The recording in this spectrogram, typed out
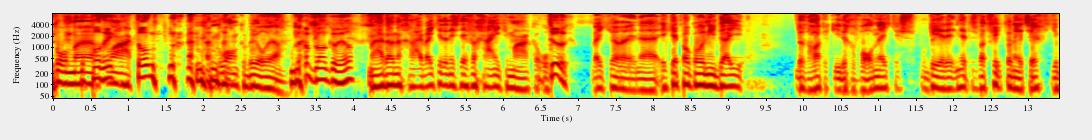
Ton eh, Poddik, Blaak. Ton Blankebul, ja. Bla- Blankenwil. Maar dan ga je, weet je, dan is het even een geintje maken. Of, Tuurlijk. Weet je, en, eh, ik heb ook wel een idee, dat had ik in ieder geval netjes proberen, net als wat Victor net zegt. Je,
